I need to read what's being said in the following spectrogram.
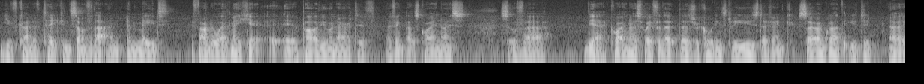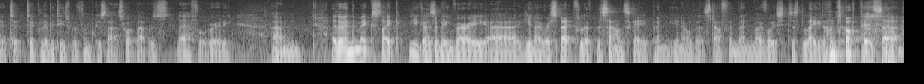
you've kind of taken some of that and, and made found a way of making it, it a part of your narrative. I think that's quite a nice sort of. Uh, yeah, quite a nice way for the, those recordings to be used. I think so. I'm glad that you did uh, took took liberties with them because that's what that was there for, really. Um, although in the mix, like you guys are being very, uh, you know, respectful of the soundscape and you know all that stuff, and then my voice just laid on top. It's, uh,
